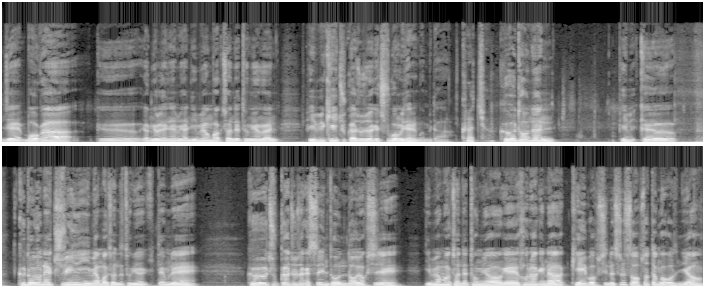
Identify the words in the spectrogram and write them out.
이제 뭐가 그 연결되냐면 이명박 전 대통령은 BBK 주가 조작의 주범이 되는 겁니다. 그렇죠. 그 돈은 비비, 그, 그 돈의 주인이 이명박 전 대통령이었기 때문에 그 주가 조작에 쓰인 돈도 역시 이명박 전 대통령의 허락이나 개입 없이는 쓸 수 없었던 거거든요.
